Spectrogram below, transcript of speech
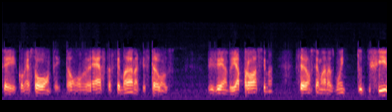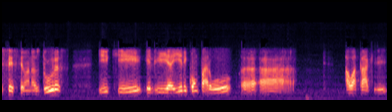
sei, começou ontem. Então, esta semana que estamos vivendo. E a próxima serão semanas muito difíceis, semanas duras, e que ele, e aí ele comparou uh, a, ao ataque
